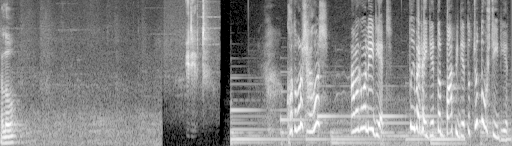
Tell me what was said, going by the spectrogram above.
হ্যালো কত বড় সাহস? আমাকে বলে ইডিয়েট তুই বেটা ইডিয়েট তোর বাপ ইডিয়েট তোর চোদ্দ গোষ্ঠী ইডিয়েট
